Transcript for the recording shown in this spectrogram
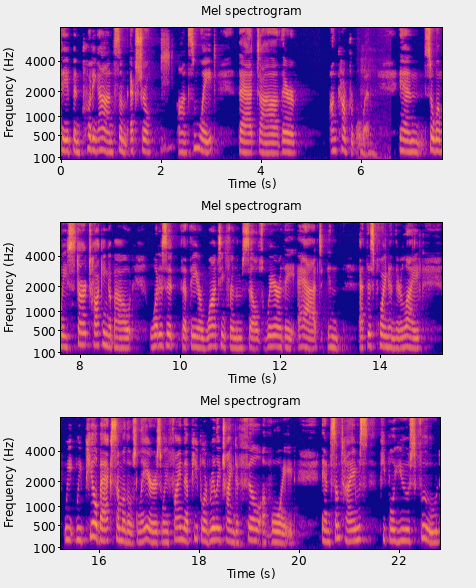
they've been putting on some extra on some weight that uh, they're uncomfortable with. And so when we start talking about what is it that they are wanting for themselves, where are they at in at this point in their life, we, we peel back some of those layers and we find that people are really trying to fill a void. And sometimes people use food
